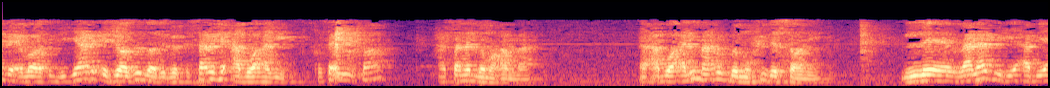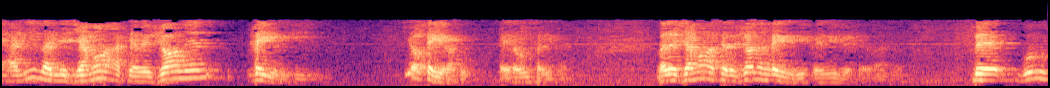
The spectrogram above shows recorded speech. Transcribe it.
به عبارت دیگر اجازه داده به پسرش ابو علی. پسر ایشان حسن ابن محمد. ابو علی معروف به مفید ثانی. لولدی ابی علی و لجماعت رجال غیری یا غیره. غیره طریقه. و لجماعت رجال غیری غیری به گروه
